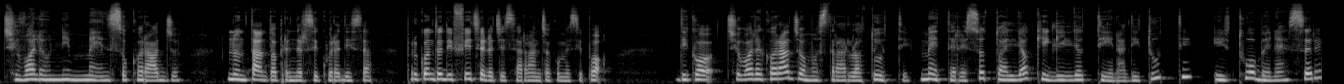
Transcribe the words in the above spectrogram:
ci vuole un immenso coraggio, non tanto a prendersi cura di sé, per quanto difficile ci si arrangia come si può. Dico, ci vuole coraggio a mostrarlo a tutti, mettere sotto agli occhi ghigliottina di tutti il tuo benessere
